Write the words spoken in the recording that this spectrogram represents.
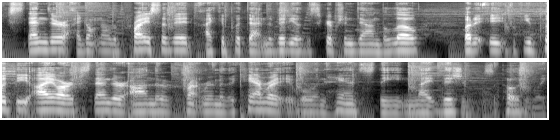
extender. I don't know the price of it. I could put that in the video description down below. But if you put the IR extender on the front rim of the camera, it will enhance the night vision, supposedly.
